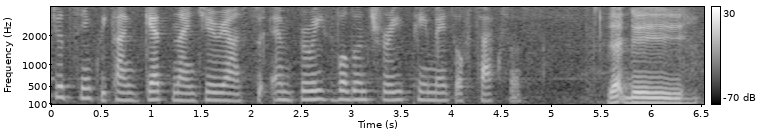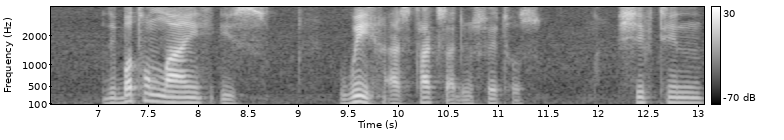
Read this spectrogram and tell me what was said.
do you think we can get Nigerians to embrace voluntary payment of taxes? Yeah, the, the bottom line is we as tax administrators shifting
